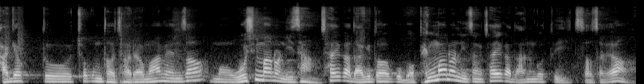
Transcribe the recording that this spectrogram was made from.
가격도 조금 더 저렴하면서 뭐 50만 원 이상 차이가 나기도 하고 뭐 100만 원 이상 차이가 나는 것도 있어서요.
